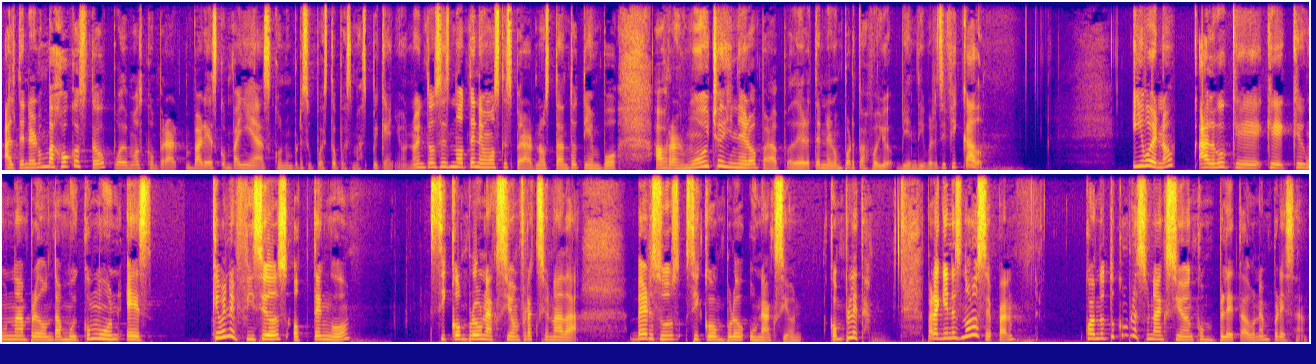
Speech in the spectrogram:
Al tener un bajo costo, podemos comprar varias compañías con un presupuesto pues más pequeño, ¿no? Entonces no tenemos que esperarnos tanto tiempo, ahorrar mucho dinero para poder tener un portafolio bien diversificado. Y bueno, algo que, que una pregunta muy común es, ¿qué beneficios obtengo si compro una acción fraccionada versus si compro una acción completa? Para quienes no lo sepan, cuando tú compras una acción completa de una empresa,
